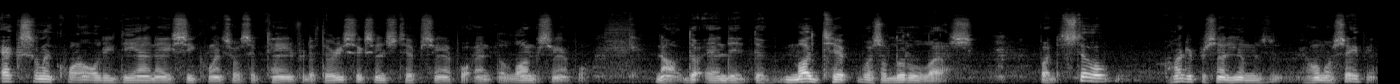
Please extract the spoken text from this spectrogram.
Excellent quality DNA sequence was obtained for the 36 inch tip sample and the lung sample. Now, the, and the, the mud tip was a little less, but still 100% human Homo sapien.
